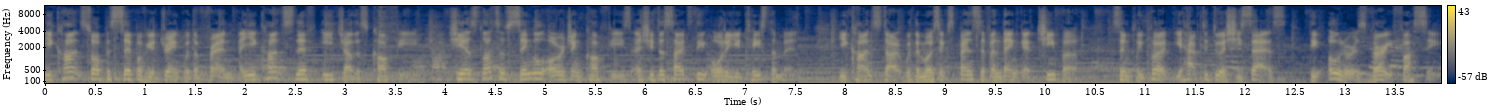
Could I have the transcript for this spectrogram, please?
You can't swap a sip of your drink with a friend, and you can't sniff each other's coffee. She has lots of single origin coffees, and she decides the order you taste them in. You can't start with the most expensive and then get cheaper. Simply put, you have to do as she says. The owner is very fussy.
